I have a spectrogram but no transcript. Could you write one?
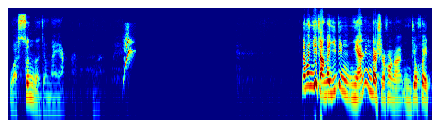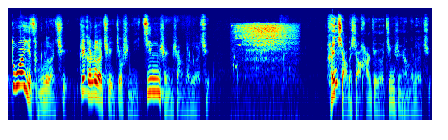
我孙子就那样。那么你长到一定年龄的时候呢，你就会多一层乐趣，这个乐趣就是你精神上的乐趣。很小的小孩就有精神上的乐趣，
